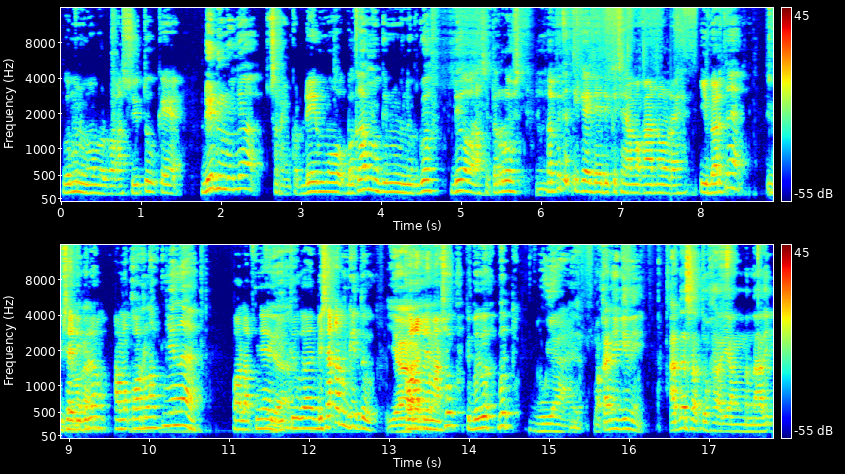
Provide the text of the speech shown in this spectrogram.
Gue menemukan beberapa kasus itu kayak dia dulunya sering ke demo bahkan mungkin menurut gue dia orasi terus Hmm. tapi ketika dia dikecewakan oleh ibaratnya bisa dibilang sama korlapnya lah korlapnya Iya. gitu kan bisa kan begitu Ya, korlapnya masuk tiba-tiba but buyar Ya, Makanya gini, ada satu hal yang menarik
